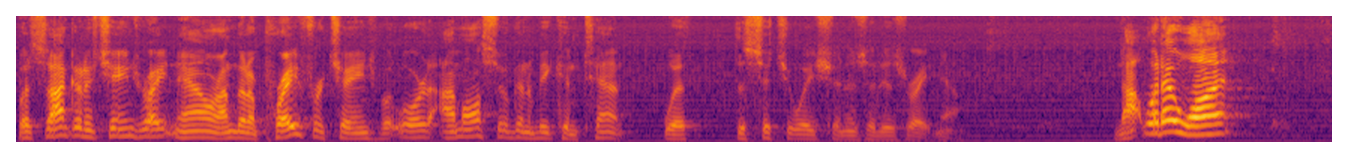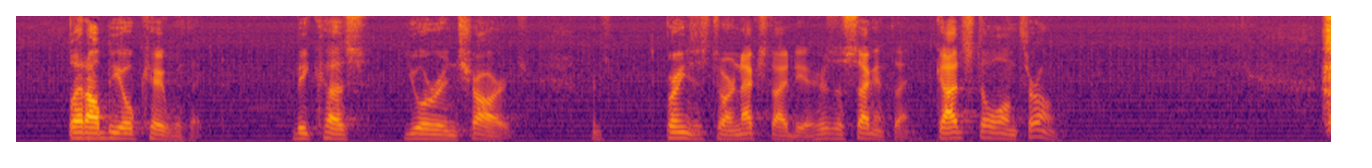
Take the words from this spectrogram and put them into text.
But it's not going to change right now, or I'm going to pray for change, but Lord, I'm also going to be content with the situation as it is right now. Not what I want, but I'll be okay with it because you're in charge. Which brings us to our next idea. Here's the second thing God's still on throne.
